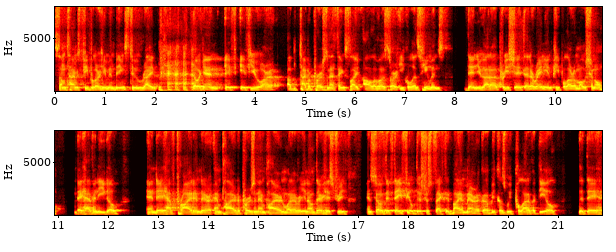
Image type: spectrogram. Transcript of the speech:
sometimes people are human beings too right? So again if if you are a type of person that thinks like all of us are equal as humans then you got to appreciate that iranian people are emotional. They have an ego and they have pride in their empire the persian empire and whatever you know their history. And so if they feel disrespected by america because we pull out of a deal that they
